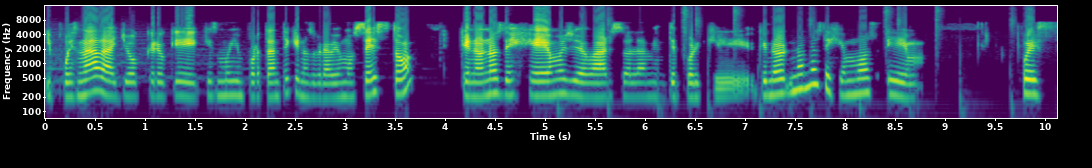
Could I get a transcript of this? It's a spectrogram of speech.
y pues nada, yo creo que, que, es muy importante que nos grabemos esto que no nos dejemos llevar solamente porque, que no, no nos dejemos, eh, pues,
